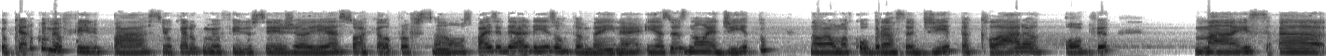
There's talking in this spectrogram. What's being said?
Eu quero que o meu filho passe, eu quero que o meu filho seja e é só aquela profissão. Os pais idealizam também, né? E às vezes não é dito, não é uma cobrança dita, clara, óbvia, mas uh,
